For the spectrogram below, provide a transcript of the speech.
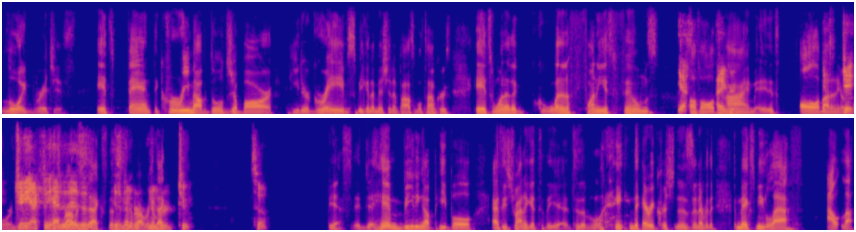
Lloyd Bridges. It's fantastic. Kareem Abdul-Jabbar, Peter Graves. Speaking of Mission Impossible, Tom Cruise. It's one of the one of the funniest films yes, of all time. It's all about yes, an Jay, airport. Jay actually It's had it Robert as his, Stack's- the his number, Robert number Stack- two. So Yes, it, him beating up people as he's trying to get to the uh, to the plane, the Hare Krishnas and everything. It makes me laugh out loud.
